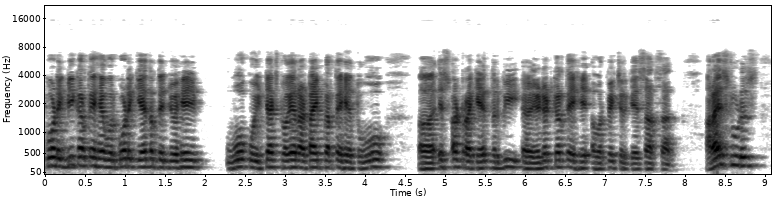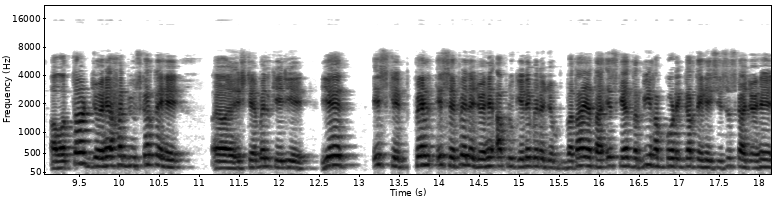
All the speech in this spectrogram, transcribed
کوڈنگ بھی کرتے ہیں اور کوڈنگ کے اندر جو ہے وہ کوئی ٹیکسٹ وغیرہ ٹائپ کرتے ہیں تو وہ اس الٹرا کے اندر بھی ایڈٹ کرتے ہیں اور پکچر کے ساتھ ساتھ. رائٹ اسٹوڈنٹس اور تھرڈ جو ہے ہم یوز کرتے ہیں HTML کے لیے. یہ اس کے پہل، اس سے پہلے جو ہے آپ لوگ کے لیے میں نے جو بتایا تھا، اس کے اندر بھی ہم کوڈنگ کرتے ہیں. سیسس کا جو ہے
